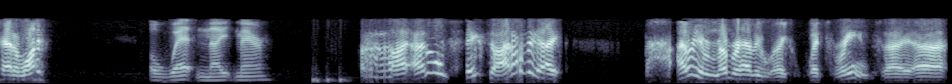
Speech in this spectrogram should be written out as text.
Had a what? A wet nightmare? Uh, I, I don't think so. I don't think I. I don't even remember having like wet dreams. I uh,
